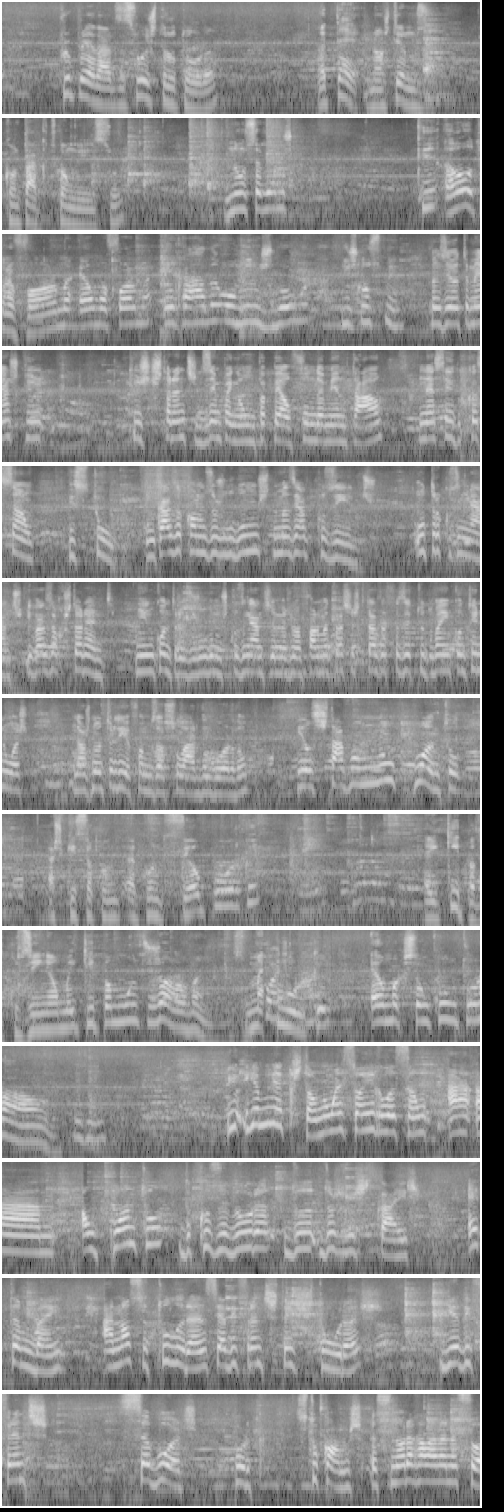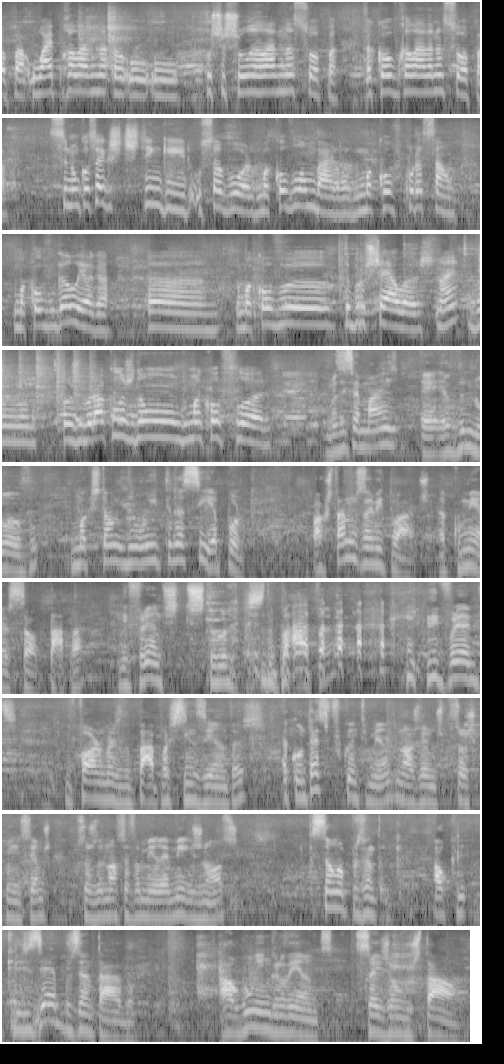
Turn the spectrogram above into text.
propriedades, a sua estrutura, até nós termos contacto com isso, não sabemos que a outra forma é uma forma errada ou menos boa de os consumir. Mas eu também acho que, que os restaurantes desempenham um papel fundamental nessa educação. E se tu, em casa, comes os legumes demasiado cozidos, ultra cozinhados, e vais ao restaurante e encontras os legumes cozinhados da mesma forma, tu achas que estás a fazer tudo bem e continuas. Nós, no outro dia, fomos ao solar do Gordo e eles estavam no ponto. Acho que isso acon- aconteceu porque a equipa de cozinha é uma equipa muito jovem. Mas. Porque é uma questão cultural. E, e a minha questão não é só em relação a- a- ao ponto de cozedura do- dos vegetais, é também a nossa tolerância a diferentes texturas e a diferentes sabores. Porque se tu comes a cenoura ralada na sopa, o aipo ralado na, o, o, o chuchu ralado na sopa, a couve ralada na sopa, se não consegues distinguir o sabor de uma couve lombarda, de uma couve coração, de uma couve galega, ah, de uma couve de Bruxelas, não é? De um- os brócolos de, um- de uma couve-flor. Mas isso é mais, é, é de novo, uma questão de literacia, porque ao estarmos habituados a comer só papa, diferentes texturas de papa e diferentes formas de papas cinzentas, acontece frequentemente, nós vemos pessoas que conhecemos, pessoas da nossa família, amigos nossos, que são apresentados, ao que, que lhes é apresentado algum ingrediente, seja um vegetal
